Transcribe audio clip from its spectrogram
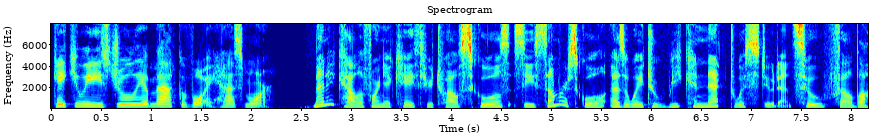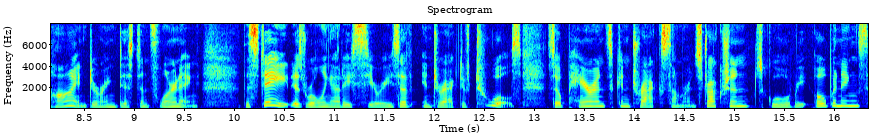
KQED's Julia McEvoy has more. Many California K 12 schools see summer school as a way to reconnect with students who fell behind during distance learning. The state is rolling out a series of interactive tools so parents can track summer instruction, school reopenings,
